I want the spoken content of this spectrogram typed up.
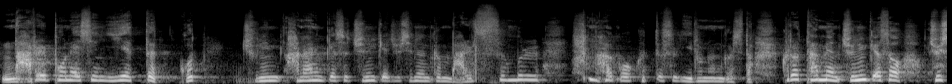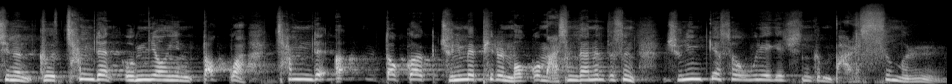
나를 보내신 이의 뜻, 곧 주님 하나님께서 주님께 주시는 그 말씀을 행하고 그 뜻을 이루는 것이다. 그렇다면 주님께서 주시는 그 참된 음료인 떡과 참된 아, 떡과 주님의 피를 먹고 마신다는 뜻은 주님께서 우리에게 주신 그 말씀을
